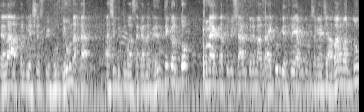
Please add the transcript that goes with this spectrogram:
त्याला आपण यशस्वी होऊ देऊ नका अशी मी तुम्हाला सगळ्यांना विनंती करतो. पुन्हा एकदा तुम्ही शांतपणे माझं ऐकून घेतलं याबद्दल तुम्ही सगळ्यांचे आभार मानतो.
